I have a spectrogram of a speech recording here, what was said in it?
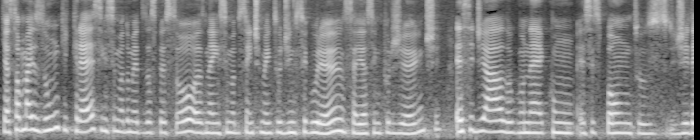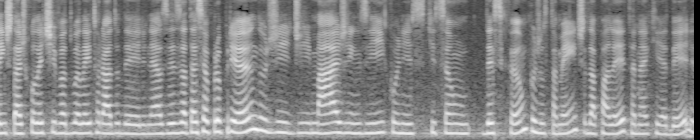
que é só mais um que cresce em cima do medo das pessoas, né? Em cima do sentimento de insegurança e assim por diante. Esse diálogo, né? Com esses pontos de identidade coletiva do eleitorado dele, né? Às vezes até se apropriando de, de imagens e ícones que são desse campo, justamente, da paleta, né? Que é deles,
